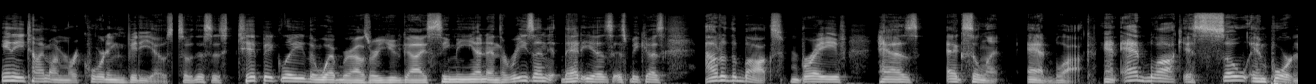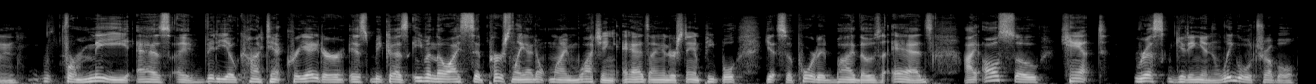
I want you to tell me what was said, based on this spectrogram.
anytime I'm recording videos. So this is typically the web browser you guys see me in. And the reason that is, is because out of the box, Brave has excellent ad block. And ad block is so important for me as a video content creator is because even though I said personally I don't mind watching ads, I understand people get supported by those ads, I also can't risk getting in legal trouble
